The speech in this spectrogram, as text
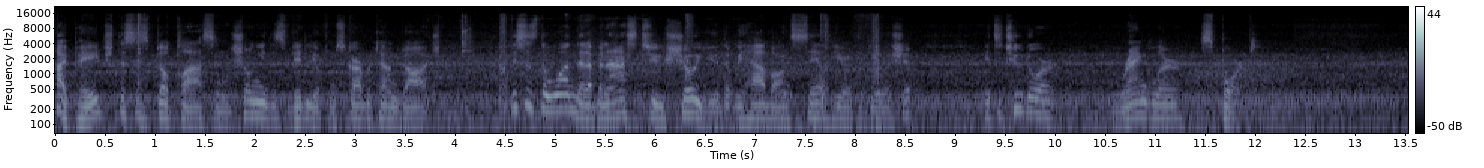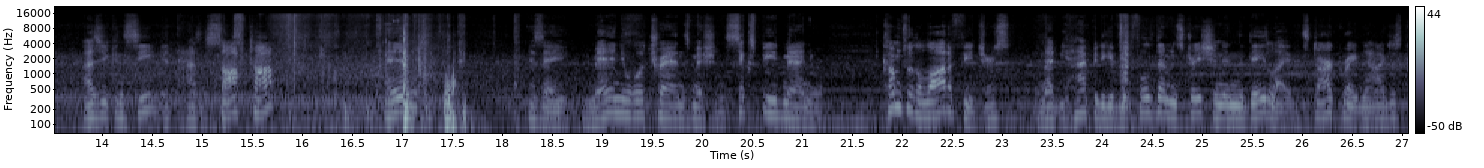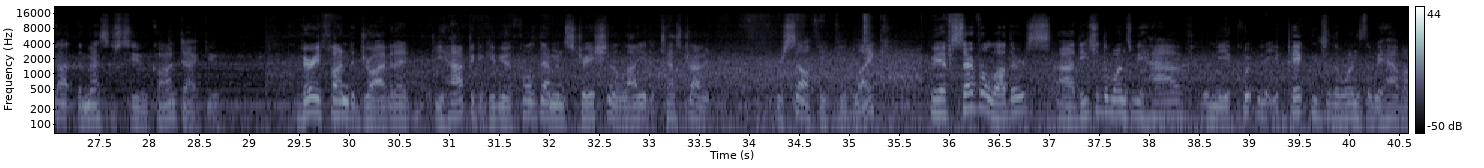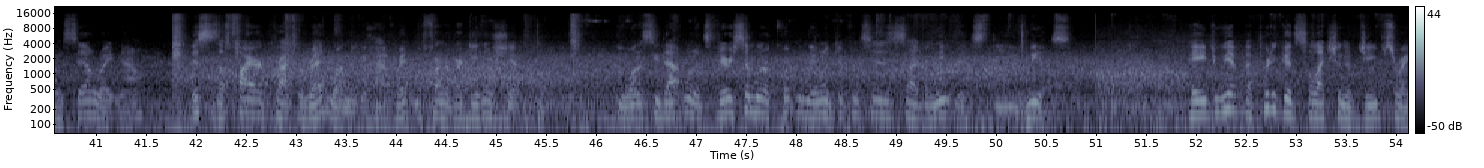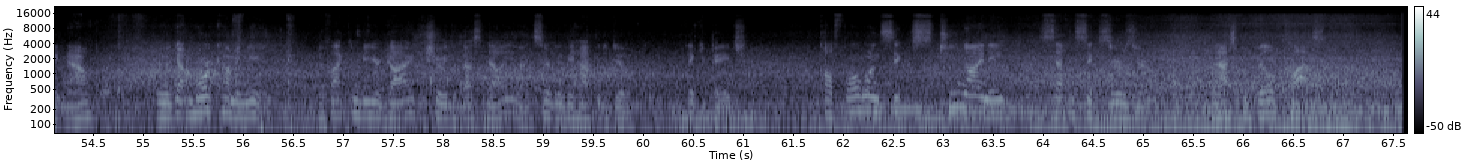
Hi Paige, this is Bill Klassen showing you this video from Scarbourtown Dodge. This is the one that I've been asked to show you that we have on sale here at the dealership. It's a two-door Wrangler Sport. As you can see, it has a soft top and is a manual transmission, six-speed manual. Comes with a lot of features and I'd be happy to give you a full demonstration in the daylight. It's dark right now, I just got the message to contact you very fun to drive and I'd be happy to give you a full demonstration allow you to test drive it yourself if you'd like. We have several others. Uh, these are the ones we have in the equipment that you pick. These are the ones that we have on sale right now. This is a firecracker red one that we have right in front of our dealership. You want to see that one? It's very similar equipment. The only difference is, I believe, it's the wheels. Paige, we have a pretty good selection of Jeeps right now, and we've got more coming in. If I can be your guide to show you the best value, I'd certainly be happy to do it. Thank you, Paige. Call 416-298-7600 and ask for Bill Klassen.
